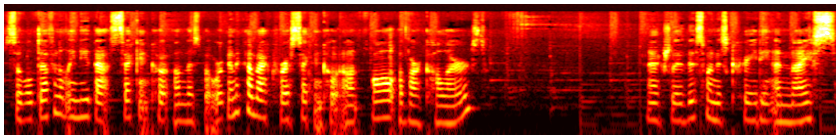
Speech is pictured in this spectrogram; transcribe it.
So we'll definitely need that second coat on this, but we're going to come back for a second coat on all of our colors. And Actually, this one is creating a nice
